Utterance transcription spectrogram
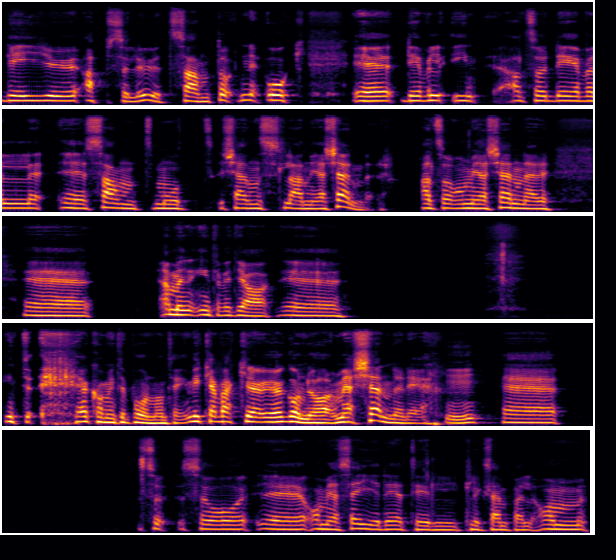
det är ju absolut sant. Och, och eh, det är väl, in, alltså, det är väl eh, sant mot känslan jag känner. Alltså om jag känner... Eh, ja, men inte vet jag. Eh, inte, jag kommer inte på någonting. Vilka vackra ögon du har, om jag känner det. Mm. Eh, så, så eh, om jag säger det till, till exempel, om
